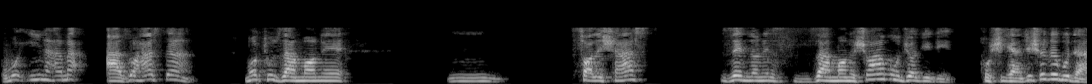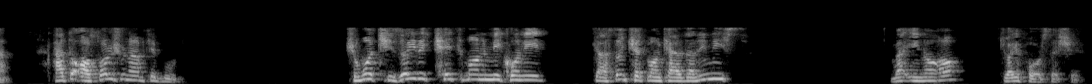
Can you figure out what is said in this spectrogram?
بابا این همه اعضا هستن. ما تو زمان سال شست زندان زمان شاه هم اونجا دیدید خب شکنجه شده بودن. حتی آثارشون هم که بود. شما چیزایی رو کتمان می‌کنید که اصلا کتمان کردنی نیست. و اینا جای پرسشه.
